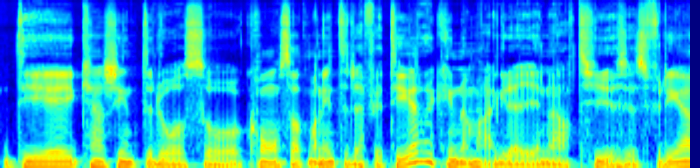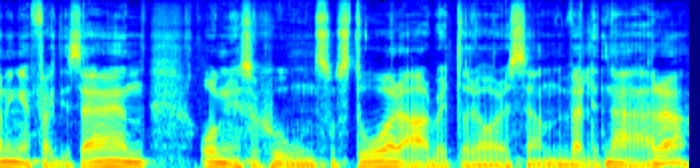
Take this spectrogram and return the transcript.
det är kanske inte då så konstigt att man inte reflekterar kring de här grejerna, att Hyresgästföreningen faktiskt är en organisation som står arbetarrörelsen väldigt nära.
